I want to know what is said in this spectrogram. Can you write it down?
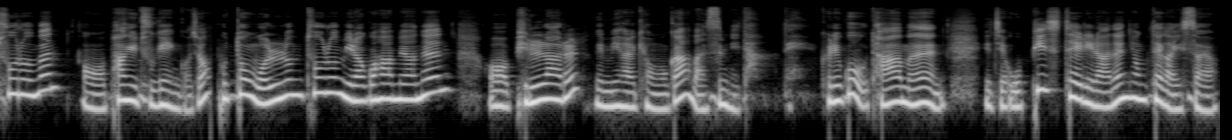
투룸은 어, 방이 두 개인 거죠. 보통 원룸, 투룸이라고 하면은 어, 빌라를 의미할 경우가 많습니다. 네. 그리고 다음은 이제 오피스텔이라는 형태가 있어요.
